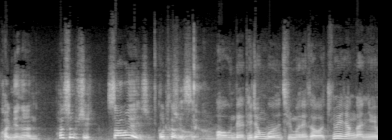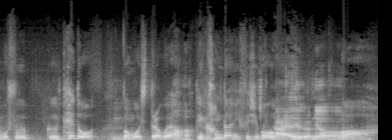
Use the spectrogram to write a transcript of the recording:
걸면은 할 수 없이 싸워야지. 어떡하겠어요. 어 근데 대정부 질문에서 추미애 장관님의 모습 그 태도 너무 멋있더라고요. 되게 강단이 있으시고 아유 그럼요. 아.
